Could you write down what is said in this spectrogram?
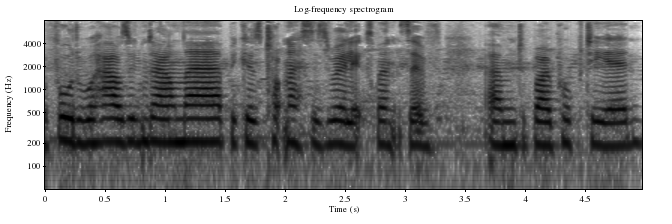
affordable housing down there because Totnes is really expensive um, to buy property in.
